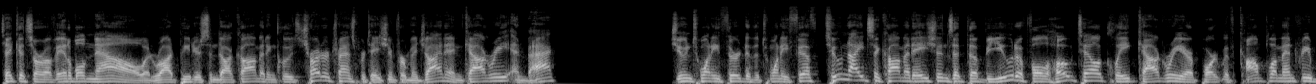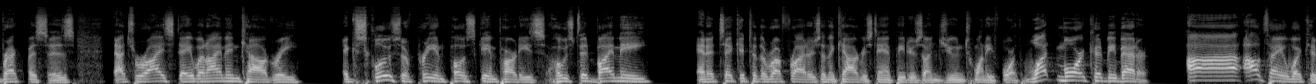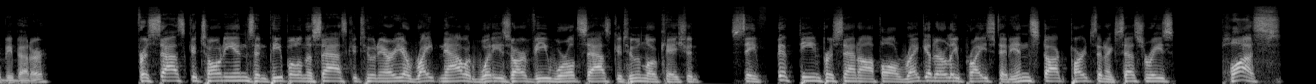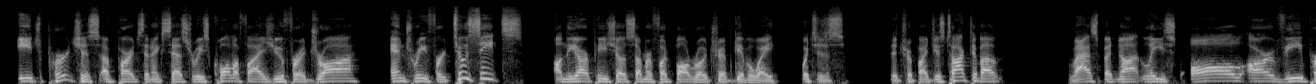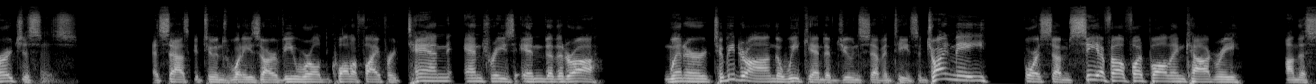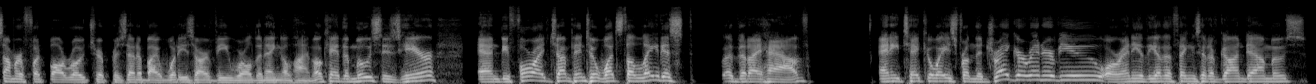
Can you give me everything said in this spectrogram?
Tickets are available now at rodpeterson.com. It includes charter transportation for Regina and Calgary and back. June 23rd to the 25th, two nights accommodations at the beautiful Hotel Clique Calgary Airport with complimentary breakfasts. That's where I stay when I'm in Calgary. Exclusive pre and post game parties hosted by me, and a ticket to the Rough Riders and the Calgary Stampeders on June 24th. What more could be better? Uh, I'll tell you what could be better. For Saskatoonians and people in the Saskatoon area, right now at Woody's RV World Saskatoon location, save 15% off all regularly priced and in stock parts and accessories. Plus, each purchase of parts and accessories qualifies you for a draw entry for two seats on the RP Show Summer Football Road Trip giveaway, which is the trip I just talked about. Last but not least, all RV purchases at Saskatoon's Woody's RV World qualify for 10 entries into the draw. Winner to be drawn the weekend of June 17th. So join me for some CFL football in Calgary on the summer football road trip presented by Woody's RV World in Engelheim. Okay, the Moose is here. And before I jump into what's the latest uh, that I have, any takeaways from the Dreger interview or any of the other things that have gone down, Moose?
